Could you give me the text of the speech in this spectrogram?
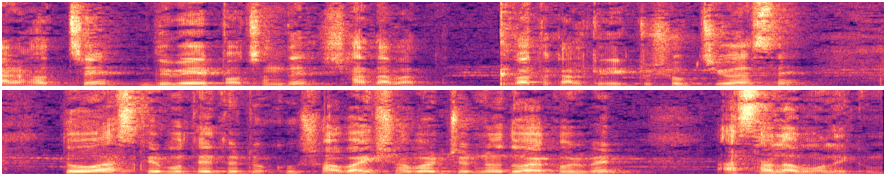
আর হচ্ছে দুবে পছন্দের সাদা ভাত। গতকালকের একটু সবজিও আছে। তো আজকের মতো এতটুকু। সবাই সবার জন্য দোয়া করবেন। আসসালামু আলাইকুম।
